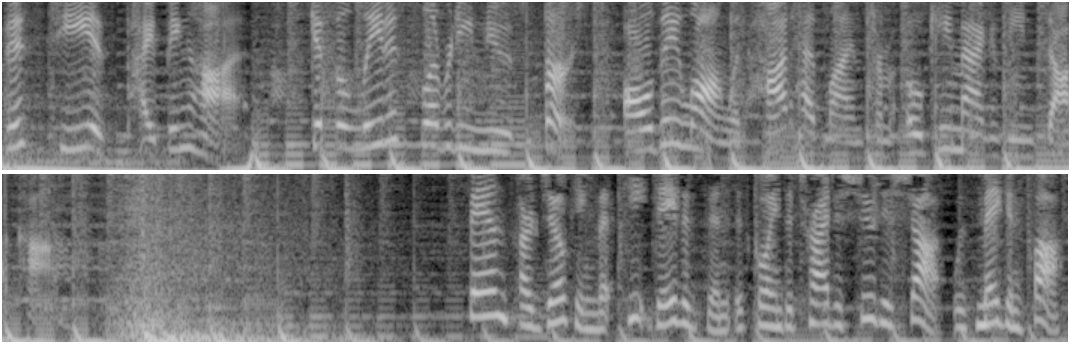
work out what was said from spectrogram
This tea is piping hot. Get the latest celebrity news first all day long with hot headlines from OKMagazine.com. Fans are joking that Pete Davidson is going to try to shoot his shot with Megan Fox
